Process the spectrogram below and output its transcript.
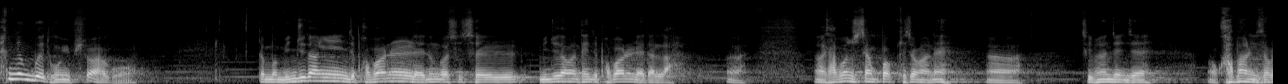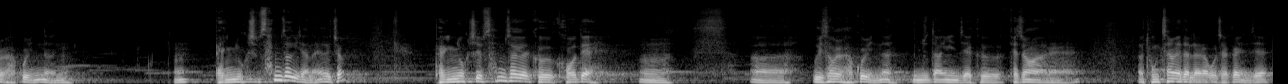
행정부의 도움이 필요하고 그러니까 뭐 민주당이 이제 법안을 내는 것이 제일 민주당한테 이제 법안을 내달라. 어, 어, 자본시장법 개정안에 어, 지금 현재 이제 어, 과반 의석을 갖고 있는 응? 163석이잖아요, 그죠? 163석의 그 거대 어, 어, 의석을 갖고 있는 민주당이 이제 그 개정안에 동참해 달라고 제가 이제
